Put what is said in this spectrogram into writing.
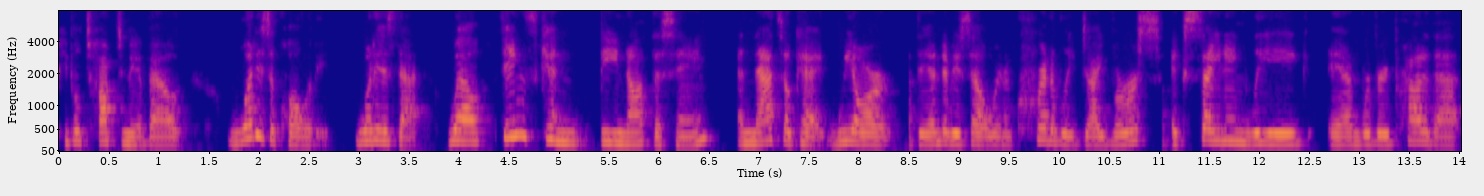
People talk to me about what is equality? What is that? Well, things can be not the same, and that's okay. We are at the NWSL, we're an incredibly diverse, exciting league, and we're very proud of that.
